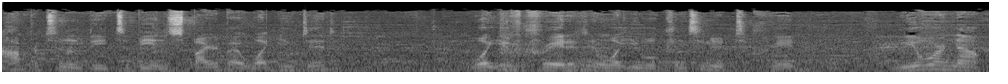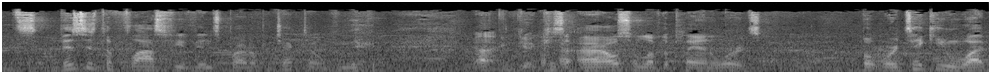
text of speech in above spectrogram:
opportunity to be inspired by what you did what you've created and what you will continue to create we are now this is the philosophy of inspirato projecto because uh, i also love the play on words but we're taking what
